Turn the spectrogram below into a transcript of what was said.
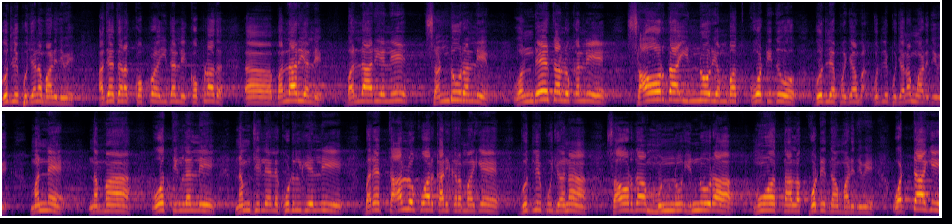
ಗುದ್ಲಿ ಪೂಜೆನ ಮಾಡಿದ್ದೀವಿ ಅದೇ ಥರ ಕೊಪ್ಪಳ ಇದರಲ್ಲಿ ಕೊಪ್ಪಳದ ಬಳ್ಳಾರಿಯಲ್ಲಿ ಬಳ್ಳಾರಿಯಲ್ಲಿ, ಸಂಡೂರಲ್ಲಿ, ಒಂದೇ ತಾಲೂಕಲ್ಲಿ ಸಾವಿರದ ಇನ್ನೂರ ಎಂಬತ್ತು ಕೋಟಿದು ಗುದ್ಲಿ ಪೂಜೆ, ಗುದ್ಲಿ ಪೂಜೆನ ಮಾಡಿದ್ದೀವಿ ಮೊನ್ನೆ ನಮ್ಮ ಹೋದ ತಿಂಗಳಲ್ಲಿ ನಮ್ಮ ಜಿಲ್ಲೆಯಲ್ಲಿ ಕೂಡಲ್ಗಿಯಲ್ಲಿ ಬರೇ ತಾಲೂಕುವಾರು ಕಾರ್ಯಕ್ರಮಕ್ಕೆ ಗುದ್ಲಿ ಪೂಜೆನ ಸಾವಿರದ ಮುನ್ನೂ ಇನ್ನೂರ ಮೂವತ್ತ್ನಾಲ್ಕು ಕೋಟಿದು ನಾವು ಮಾಡಿದ್ದೀವಿ ಒಟ್ಟಾಗಿ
